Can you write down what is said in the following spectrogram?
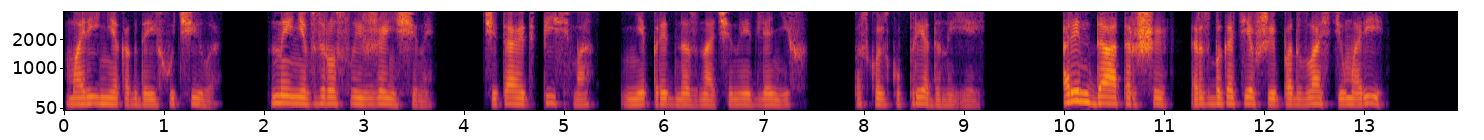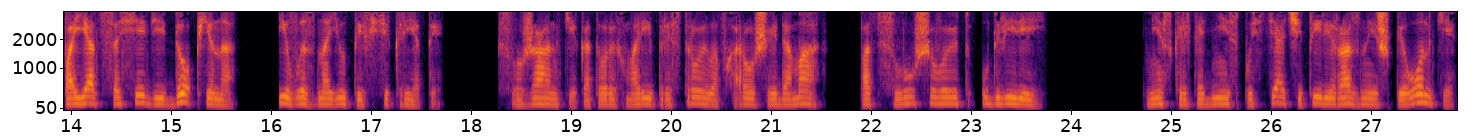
Мари некогда их учила, ныне взрослые женщины, читают письма, не предназначенные для них, поскольку преданы ей. Арендаторши, разбогатевшие под властью Мари, паят соседей до пьяна и вызнают их секреты. Служанки, которых Мари пристроила в хорошие дома, подслушивают у дверей. Несколько дней спустя четыре разные шпионки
